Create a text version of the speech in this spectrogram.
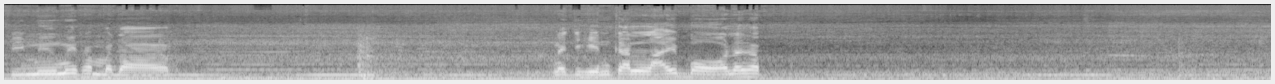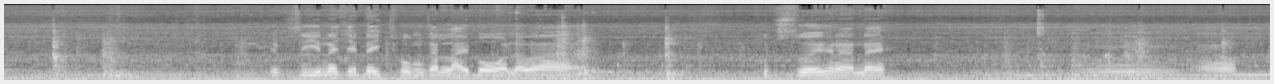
ฝีมือไม่ธรรมดาครับน่าจะเห็นกันหลายบ่อแล้วครับ FC น่าจะได้ชมกันหลายบ่อแล้วว่าขุดสวยขนาดไหน ม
